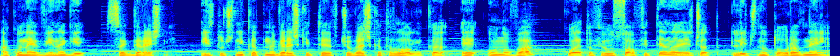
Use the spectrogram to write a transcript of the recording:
ако не винаги, са грешни. Източникът на грешките в човешката логика е онова, което философите наричат личното уравнение.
